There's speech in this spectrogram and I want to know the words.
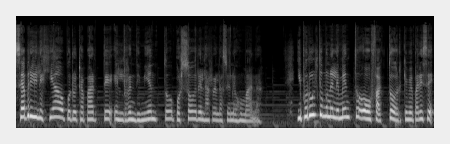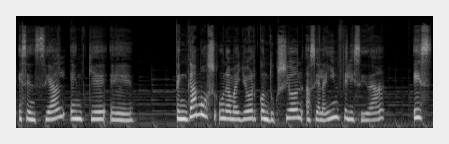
Se ha privilegiado, por otra parte, el rendimiento por sobre las relaciones humanas. Y por último, un elemento o factor que me parece esencial en que eh, tengamos una mayor conducción hacia la infelicidad es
